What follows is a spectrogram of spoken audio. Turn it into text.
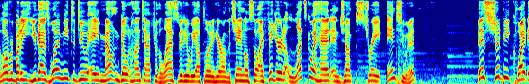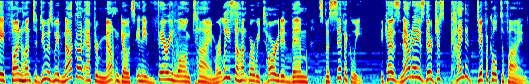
Hello everybody, you guys wanted me to do a mountain goat hunt after the last video we uploaded here on the channel, so I figured let's go ahead and jump straight into it. This should be quite a fun hunt to do as we have not gone after mountain goats in a very long time, or at least a hunt where we targeted them specifically, because nowadays they're just kind of difficult to find.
